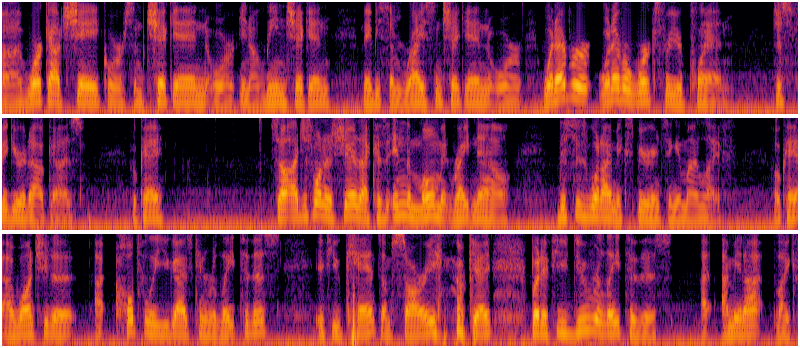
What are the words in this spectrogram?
a workout shake or some chicken or you know lean chicken, maybe some rice and chicken or whatever whatever works for your plan. Just figure it out, guys. Okay? So I just wanted to share that cuz in the moment right now, this is what I'm experiencing in my life. Okay? I want you to I, hopefully you guys can relate to this. If you can't, I'm sorry, okay? But if you do relate to this, I, I mean I like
